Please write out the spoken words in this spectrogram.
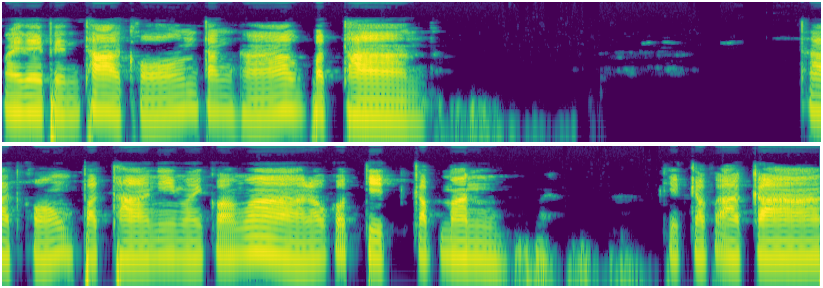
ไม่ได้เป็นธาตุของตัณหาปัฏฐานธาตุของปัฏฐานนี่หมายความว่าเราก็ติดกับมัน ติดกับอาการ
